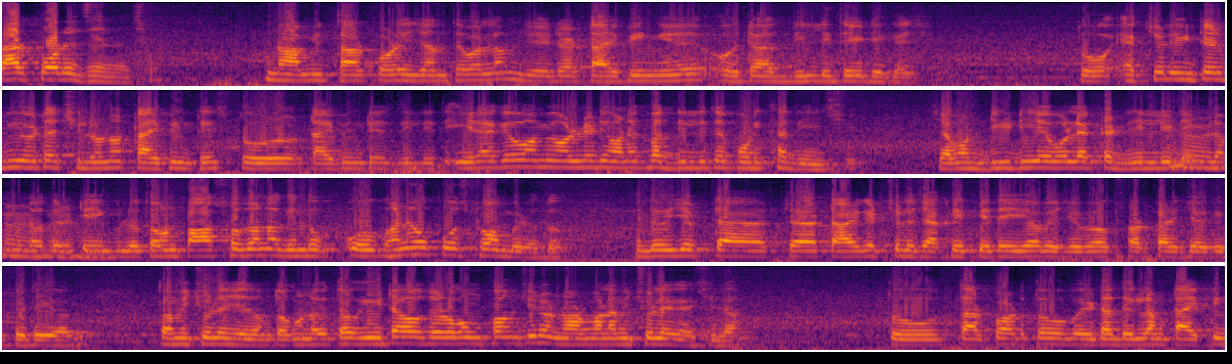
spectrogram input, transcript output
তারপরে জেনেছো? না আমি তারপরেই জানতে পারলাম যে এটা টাইপিংয়ে ওইটা দিল্লিতেই ডেকেছে। তো অ্যাকচুয়ালি ইন্টারভিউ এটা ছিল না টাইপিং টেস্ট তো টাইপিং টেস্ট দিল্লিতে এর আগেও আমি অলরেডি অনেকবার দিল্লিতে পরীক্ষা দিয়েছি। যেমন ডিডিএ বলে একটা দিল্লি ডেভেলপমেন্ট অথরিটি এইগুলো তখন পাস হতো না কিন্তু ওখানেও পোস্ট ফর্ম বেরোতো। কিন্তু ওই যে টার্গেট ছিল চাকরি পেতেই হবে যেভাবে সরকারি চাকরি পেতেই হবে। তো আমি চলে যেতাম তখন হয়তো এটাও সেরকম ফর্ম ছিল নর্মাল আমি চলে গেছিলাম। তো তারপর তো এটা দেখলাম টাইপিং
